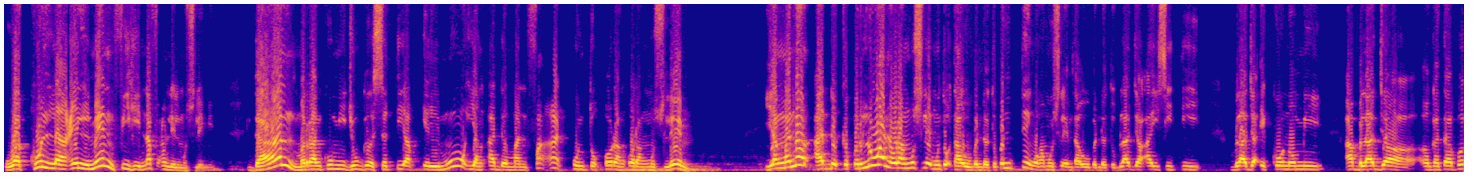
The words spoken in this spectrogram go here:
wa kulla ilmin fihi naf'un lil muslimin dan merangkumi juga setiap ilmu yang ada manfaat untuk orang-orang muslim yang mana ada keperluan orang muslim untuk tahu benda tu penting orang muslim tahu benda tu belajar ICT belajar ekonomi ah, belajar orang kata apa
